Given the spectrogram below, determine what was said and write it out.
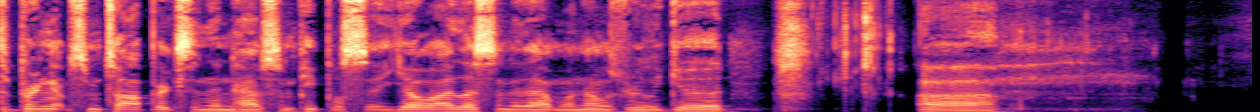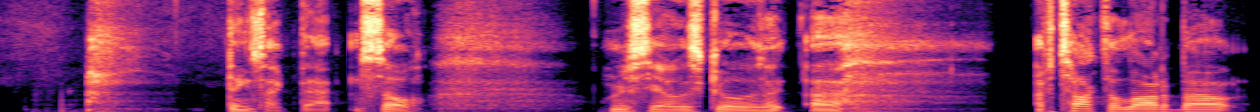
to bring up some topics and then have some people say, "Yo, I listened to that one. That was really good." Uh, things like that. So we're gonna see how this goes. Uh, I've talked a lot about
